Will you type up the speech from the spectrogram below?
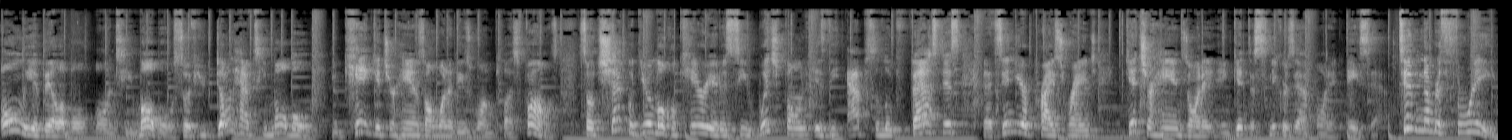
only available on T-Mobile. So if you don't have T-Mobile, you can't get your hands on one of these OnePlus phones. So check with your local carrier to see which phone is the absolute fastest that's in your price range get your hands on it and get the SNKRS app on it ASAP. Tip number three,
